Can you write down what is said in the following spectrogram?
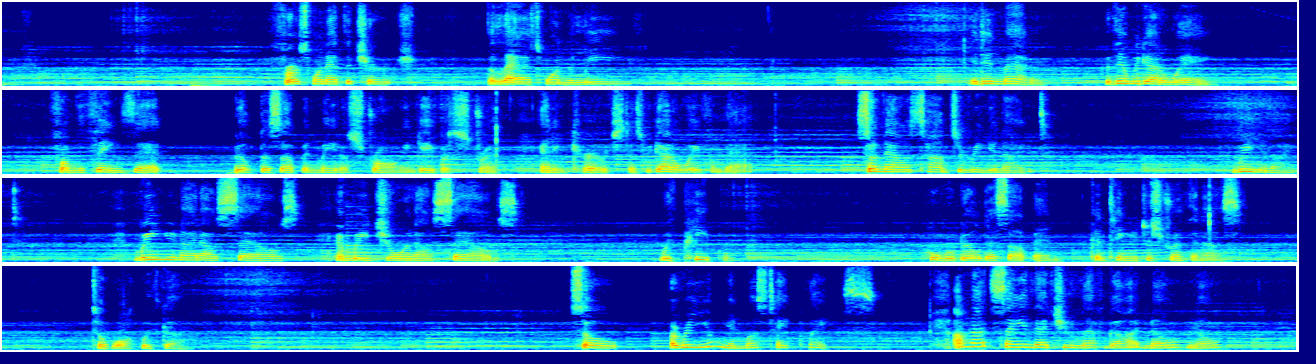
First one at the church, the last one to leave. It didn't matter. But then we got away from the things that built us up and made us strong and gave us strength and encouraged us. We got away from that. So now it's time to reunite. Reunite. Reunite ourselves and rejoin ourselves with people who will build us up and continue to strengthen us to walk with God. So a reunion must take place. I'm not saying that you left God. No, no.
